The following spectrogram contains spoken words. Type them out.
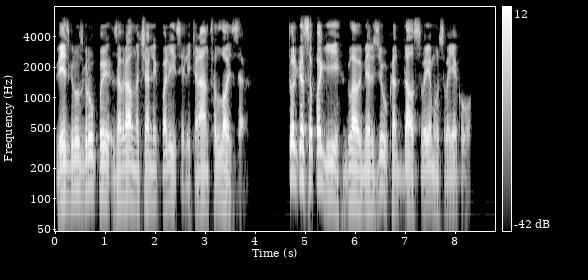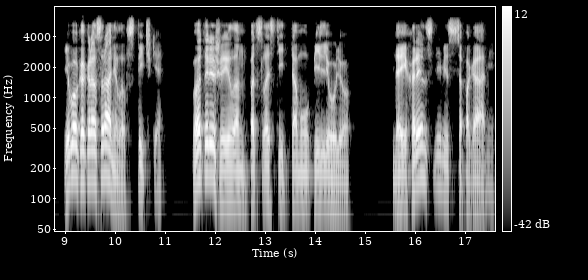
Весь груз группы забрал начальник полиции, лейтенант Лойзер. Только сапоги главмерзюк отдал своему свояку. Его как раз ранило в стычке. Вот и решил он подсластить тому пилюлю. Да и хрен с ними, с сапогами.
